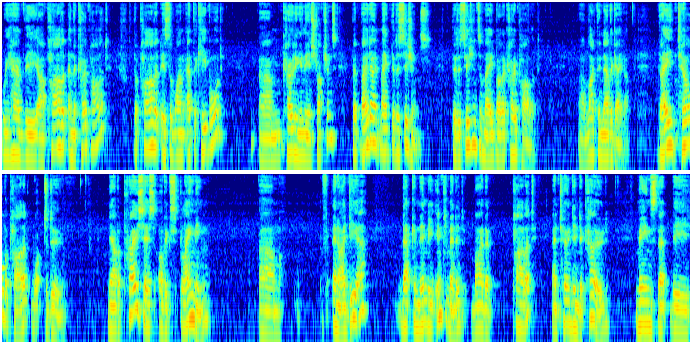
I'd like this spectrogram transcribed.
We have the uh, pilot and the co-pilot. The pilot is the one at the keyboard, um, coding in the instructions, but they don't make the decisions. The decisions are made by the co-pilot, um, like the navigator. They tell the pilot what to do. Now the process of explaining um, an idea that can then be implemented by the pilot and turned into code means that the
